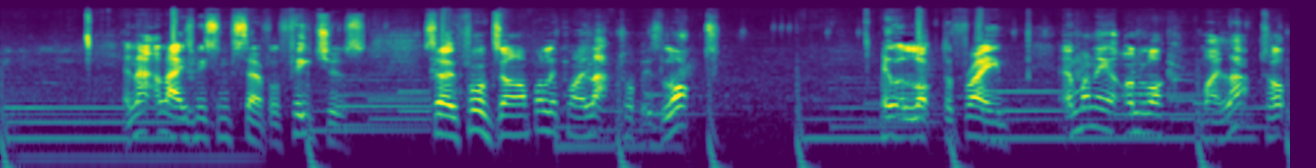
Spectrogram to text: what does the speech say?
And that allows me some several features. So for example, if my laptop is locked, it will lock the frame. And when I unlock my laptop,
